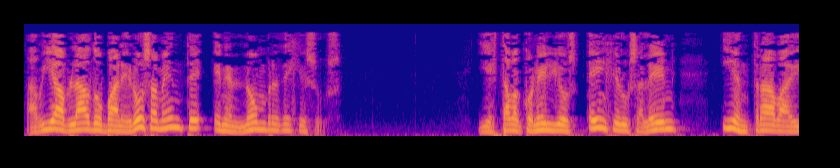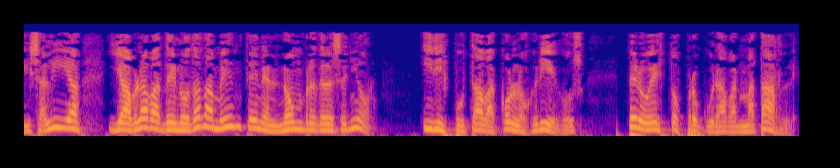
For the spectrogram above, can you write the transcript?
había hablado valerosamente en el nombre de Jesús. Y estaba con ellos en Jerusalén, y entraba y salía, y hablaba denodadamente en el nombre del Señor, y disputaba con los griegos, pero éstos procuraban matarle.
